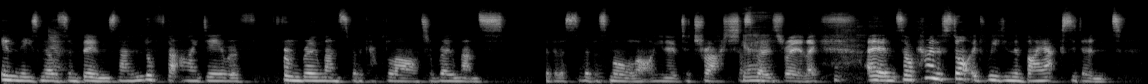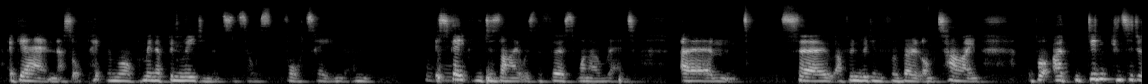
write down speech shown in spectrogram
in these Mills yeah. and Boons. And I love that idea of from romance with a capital R to romance with a, with a small r, you know, to trash, I yeah. suppose, really. Um, so I kind of started reading them by accident again. I sort of picked them up. I mean, I've been reading them since I was 14, and mm-hmm. Escape from Desire was the first one I read. Um, so I've been reading them for a very long time, but I didn't consider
